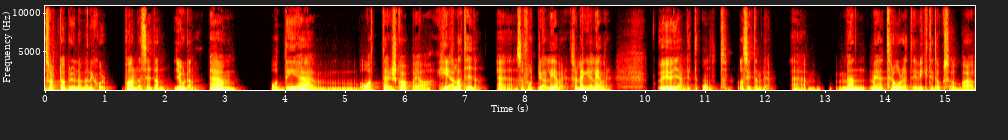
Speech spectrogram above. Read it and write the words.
svarta och bruna människor på andra sidan jorden. Um, och det mm, återskapar jag hela tiden. uh, så fort jag lever, så länge jag lever. Och det gör jävligt ont att sitta med det. Um, men, men jag tror att det är viktigt också att bara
